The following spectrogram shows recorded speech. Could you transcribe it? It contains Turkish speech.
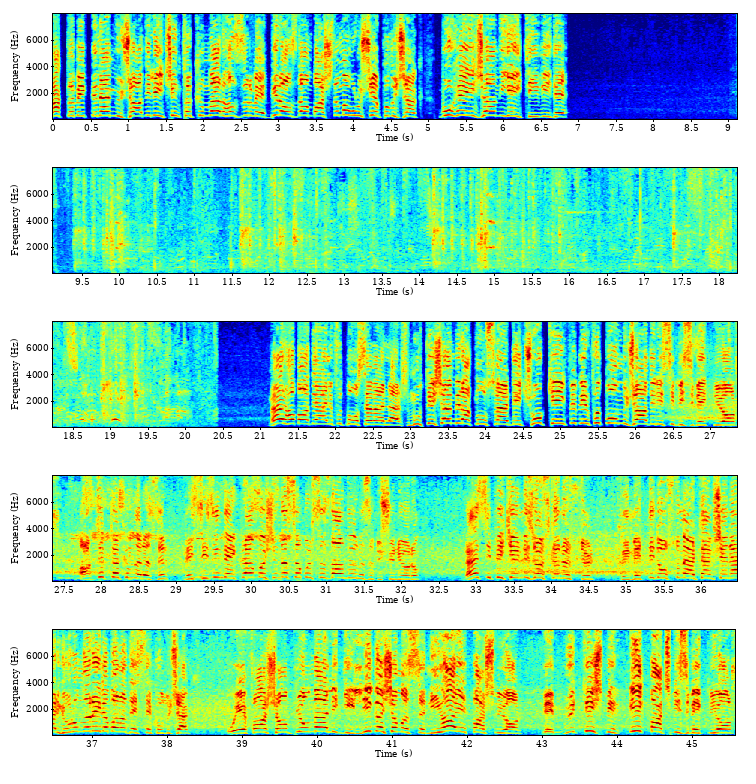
Merakla beklenen mücadele için takımlar hazır ve birazdan başlama vuruşu yapılacak. Bu heyecan EA TV'de. Merhaba değerli futbol severler. Muhteşem bir atmosferde çok keyifli bir futbol mücadelesi bizi bekliyor. Artık takımlar hazır ve sizin de ekran başında sabırsızlandığınızı düşünüyorum. Ben spikeriniz Özkan Öztürk. Kıymetli dostum Ertem Şener yorumlarıyla bana destek olacak. UEFA Şampiyonlar Ligi lig aşaması nihayet başlıyor ve müthiş bir ilk maç bizi bekliyor.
